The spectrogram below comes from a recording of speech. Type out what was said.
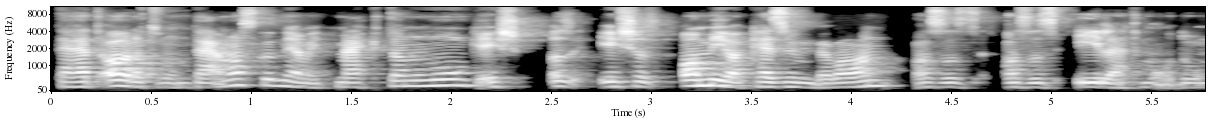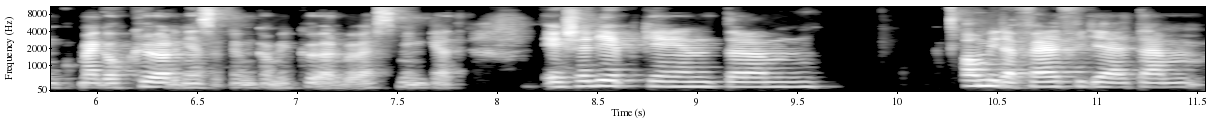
Tehát arra tudunk támaszkodni, amit megtanulunk, és az, és az ami a kezünkben van, az az, az az életmódunk, meg a környezetünk, ami körbevesz minket. És egyébként, amire felfigyeltem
